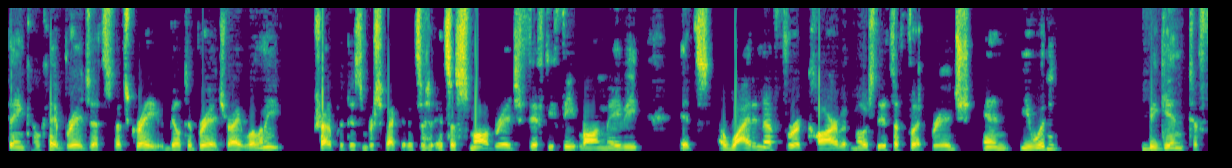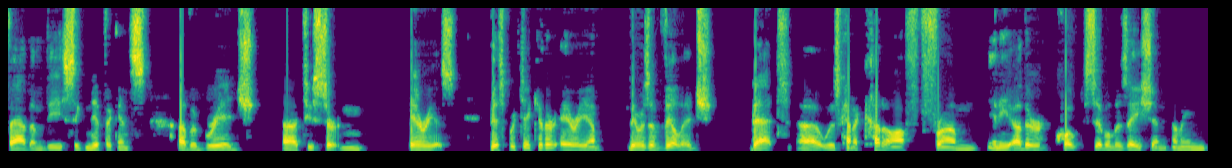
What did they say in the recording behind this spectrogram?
think, okay, bridge, that's that's great, we built a bridge, right? Well, let me try to put this in perspective. It's a, it's a small bridge, 50 feet long, maybe. It's wide enough for a car, but mostly it's a footbridge. And you wouldn't begin to fathom the significance of a bridge uh, to certain areas. This particular area, there was a village that uh, was kind of cut off from any other quote civilization. I mean,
